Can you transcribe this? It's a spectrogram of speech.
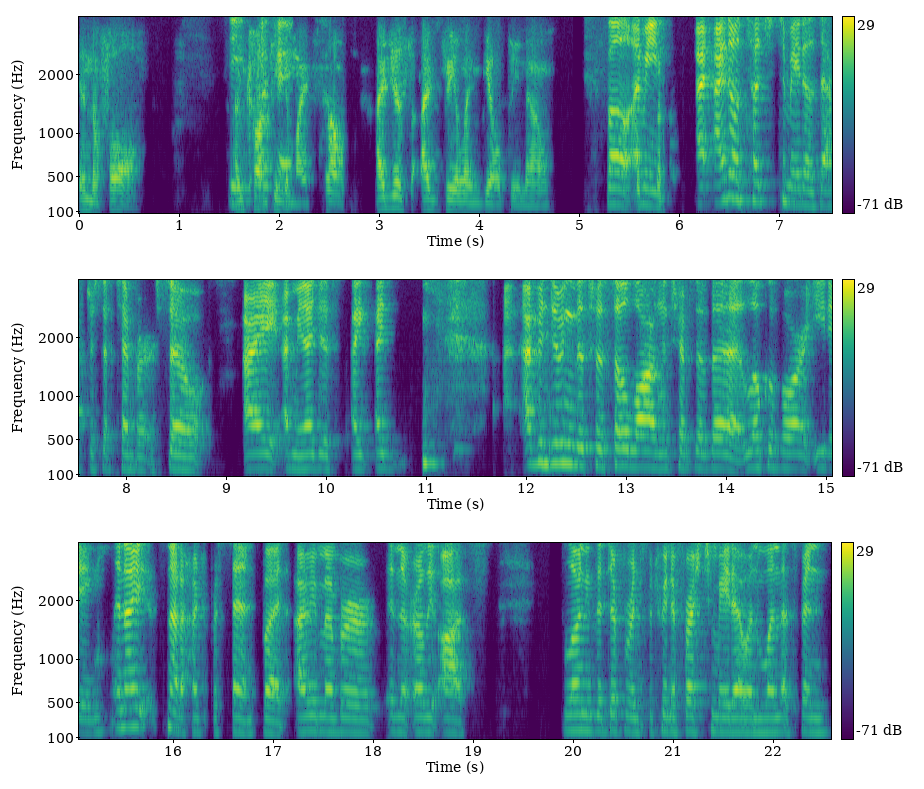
in the fall. See, I'm talking okay. to myself. I just I'm feeling guilty now. Well, I mean, I, I don't touch tomatoes after September, so I I mean I just I I I've been doing this for so long in terms of the locavore eating, and I it's not hundred percent, but I remember in the early aughts learning the difference between a fresh tomato and one that's been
